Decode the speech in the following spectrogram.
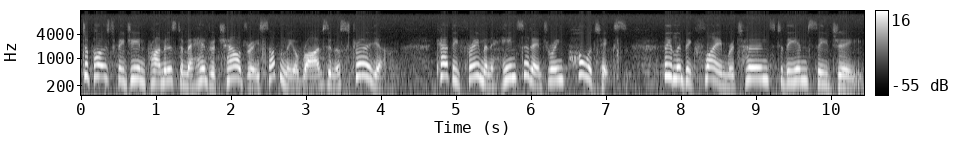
Deposed Fijian Prime Minister Mahendra Chaudhry suddenly arrives in Australia. Cathy Freeman hints at entering politics. The Olympic flame returns to the MCG.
